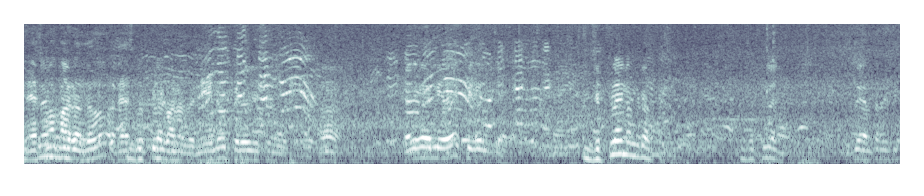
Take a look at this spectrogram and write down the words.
రేస్మ కాడదు రేస్మ పిల్ల కాడదు నేను మీద పిల్లలు జిప్ లైన్ ఉంది కదా జిప్ లైన్ ఇప్పుడు ఎంత రేటు?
